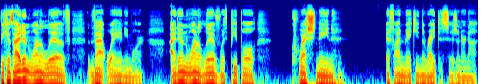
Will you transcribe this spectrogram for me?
Because I didn't want to live that way anymore. I didn't want to live with people questioning if I'm making the right decision or not.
